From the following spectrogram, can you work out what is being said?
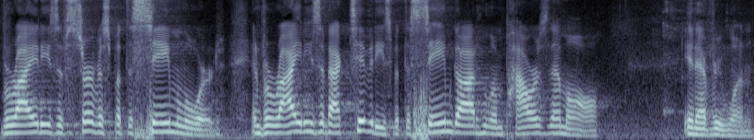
Varieties of service, but the same Lord. And varieties of activities, but the same God who empowers them all in everyone.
